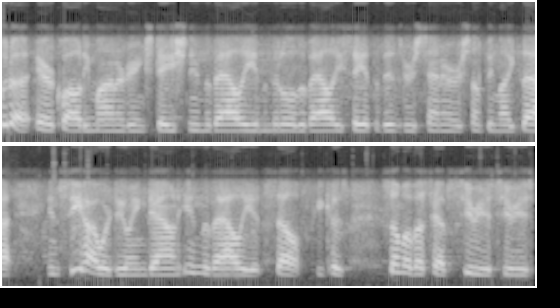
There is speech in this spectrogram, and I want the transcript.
put a air quality monitoring station in the valley, in the middle of the valley, say at the visitor center or something like that, and see how we're doing down in the valley itself. Because some of us have serious, serious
